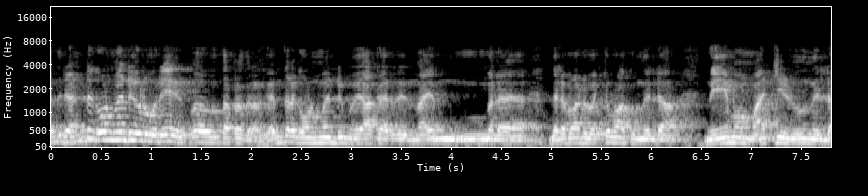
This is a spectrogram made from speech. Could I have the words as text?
അത് രണ്ട് ഗവൺമെന്റുകളും ഒരേ തട്ടത്തിലാണ്. കേന്ദ്ര ഗവൺമെന്റും ആ കാര്യത്തിൽ നയം പിന്നെ നിലപാട് വ്യക്തമാക്കുന്നില്ല നിയമം മാറ്റി എഴുതുന്നില്ല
